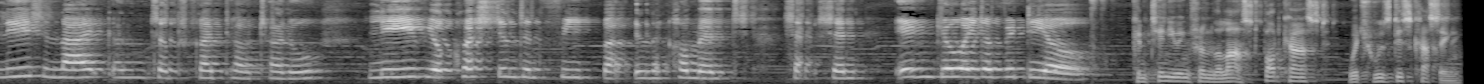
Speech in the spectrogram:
like and subscribe to our channel. Leave your questions and feedback in the comments section. Enjoy the video. Continuing from the last podcast, which was discussing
